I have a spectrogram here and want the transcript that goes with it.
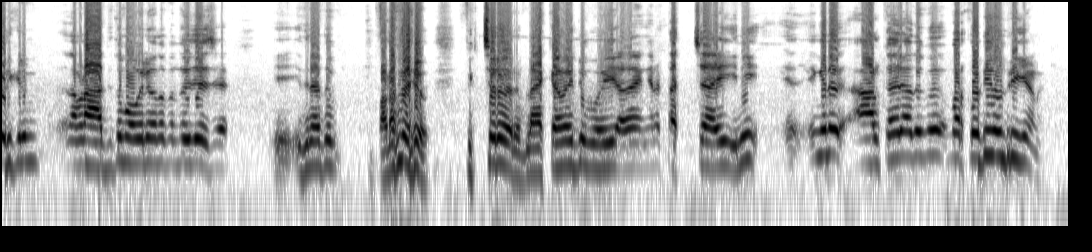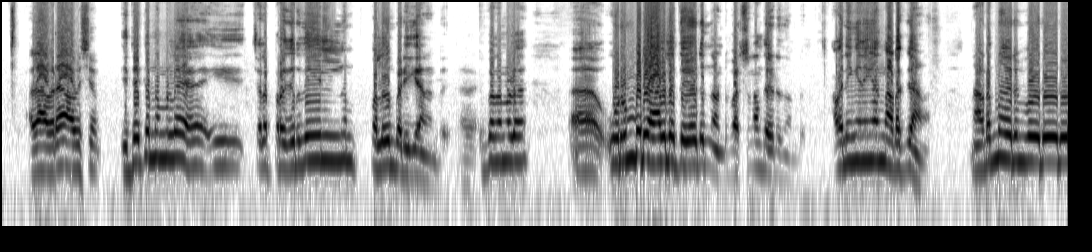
ഒരിക്കലും നമ്മുടെ ആദ്യത്തെ മൊബൈൽ വന്നപ്പോൾ എന്താ വിചാരിച്ചേ? ഇതിനകത്ത് പടം വരും പിക്ചർ വരും ബ്ലാക്ക് ആൻഡ് വൈറ്റ് പോയി അത് എങ്ങനെ ടച്ചായി ഇനി ഇങ്ങനെ ആൾക്കാർ അത് വർക്കൗട്ട് ചെയ്തുകൊണ്ടിരിക്കുകയാണ്. അത് അവരെ ആവശ്യം. ഇതൊക്കെ നമ്മൾ ഈ ചില പ്രകൃതിയിൽ നിന്നും പലതും പഠിക്കാനുണ്ട്. ഇപ്പൊ നമ്മൾ ഉറുമ്പ് രാവിലെ തേടുന്നുണ്ട് ഭക്ഷണം തേടുന്നുണ്ട്. അവനിങ്ങനെ ഇങ്ങനെ നടക്കുകയാണ് നടന്നു വരുമ്പോൾ ഒരു ഒരു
